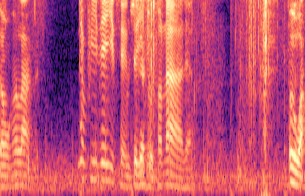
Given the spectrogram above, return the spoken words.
ลองข้างล่างเลยเนี่ยพี่ได้ยินเสียงผมตีใช้นกระอสุนยู่ข้างหน้าเนี่ยเออว่ะ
